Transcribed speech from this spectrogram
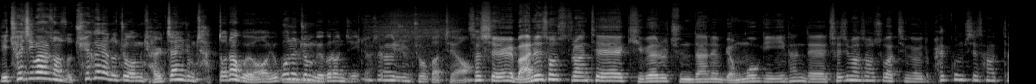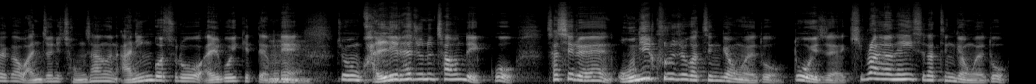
이 최지만 선수 최근에도 좀 결장이 좀 잦더라고요. 요거는 좀 왜 그런지 좀 설명해 주시면 좋을 것 같아요. 사실 많은 선수들한테 기회를 준다는 명목이긴 한데 최지만 선수 같은 경우에도 팔꿈치 상태가 완전히 정상은 아닌 것으로 알고 있기 때문에 음. 좀 관리를 해주는 차원도 있고 사실은 오닐 크루즈 같은 경우에도 또 이제 키브라이언 헤이스 같은 경우에도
